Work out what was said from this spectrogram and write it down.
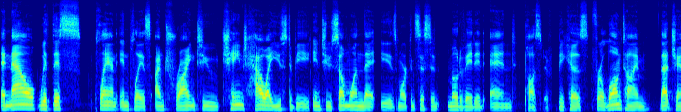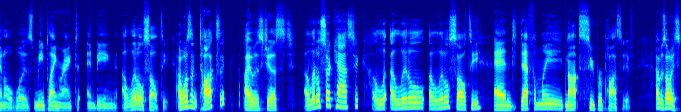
And now with this plan in place, I'm trying to change how I used to be into someone that is more consistent, motivated, and positive. Because for a long time, that channel was me playing ranked and being a little salty. I wasn't toxic. I was just a little sarcastic, a, li- a little a little salty, and definitely not super positive. I was always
